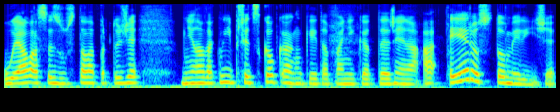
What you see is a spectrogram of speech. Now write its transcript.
ujala se, zůstala, protože měla takový předskokanky, ta paní Kateřina. A je rostomilý, že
